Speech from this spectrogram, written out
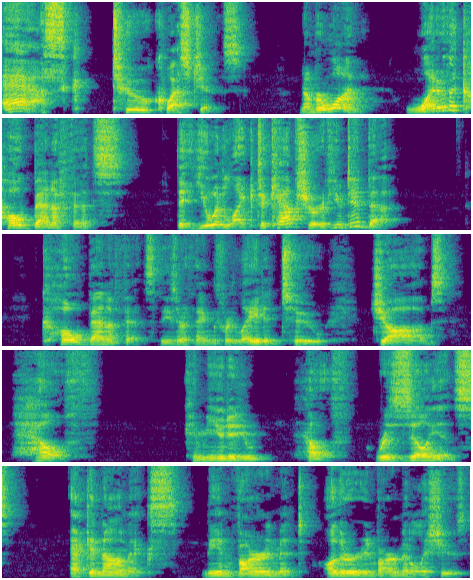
ask two questions. Number one, what are the co-benefits that you would like to capture if you did that? Co-benefits, these are things related to jobs, health, community health, resilience, economics, the environment, other environmental issues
